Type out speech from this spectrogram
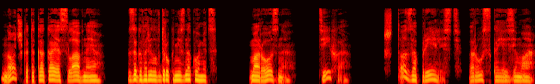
«Ночка-то какая славная!» — заговорил вдруг незнакомец. «Морозно, тихо. Что за прелесть, русская зима!»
